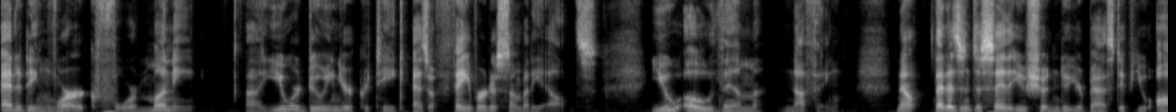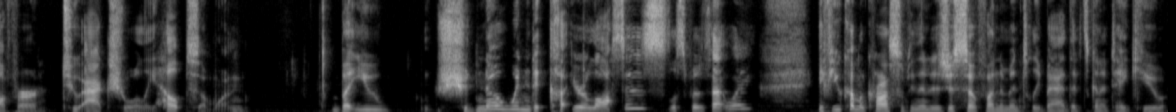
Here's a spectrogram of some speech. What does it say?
editing work for money. Uh, you are doing your critique as a favor to somebody else. You owe them nothing. Now, that isn't to say that you shouldn't do your best if you offer to actually help someone, but you should know when to cut your losses. Let's put it that way. If you come across something that is just so fundamentally bad that it's going to take you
